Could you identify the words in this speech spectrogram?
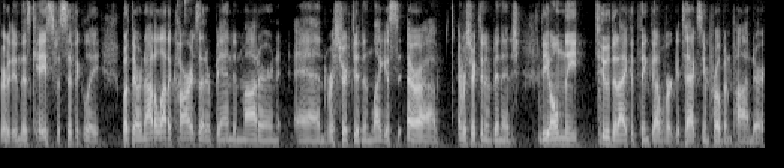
or in this case specifically, but there are not a lot of cards that are banned in modern and restricted in legacy or uh, and restricted in vintage. The only two that I could think of were Gitaxian Probe and Ponder.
